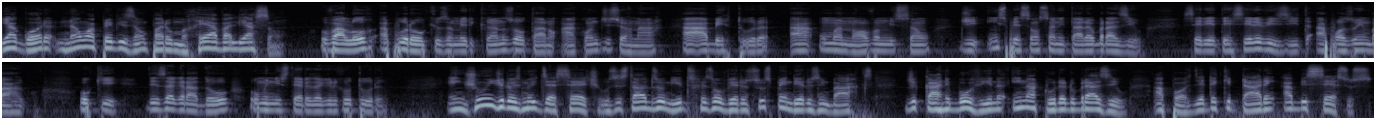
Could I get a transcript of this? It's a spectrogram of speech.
e agora não há previsão para uma reavaliação. O valor apurou que os americanos voltaram a condicionar a abertura a uma nova missão de inspeção sanitária ao Brasil. Seria a terceira visita após o embargo, o que desagradou o Ministério da Agricultura. Em junho de 2017, os Estados Unidos resolveram suspender os embarques de carne bovina in natura do Brasil, após detectarem abscessos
